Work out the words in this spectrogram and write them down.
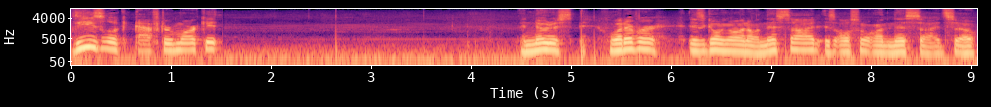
These look aftermarket. And notice whatever is going on on this side is also on this side. So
